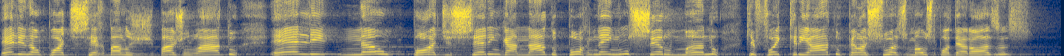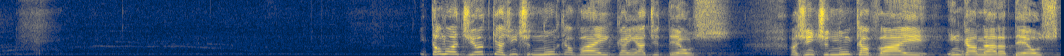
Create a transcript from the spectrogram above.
ele não pode ser bajulado, ele não pode ser enganado por nenhum ser humano que foi criado pelas suas mãos poderosas. Então não adianta que a gente nunca vai ganhar de Deus, a gente nunca vai enganar a Deus,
